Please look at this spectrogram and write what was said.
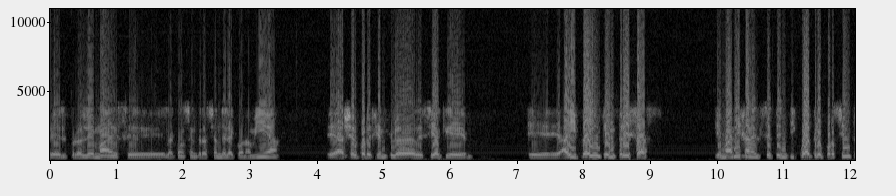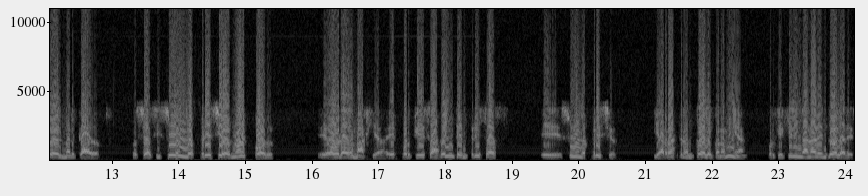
el problema es eh, la concentración de la economía. Eh, ayer, por ejemplo, decía que hay 20 empresas que manejan el 74% del mercado. O sea, si suben los precios no es por eh, obra de magia, es porque esas 20 empresas eh, suben los precios y arrastran toda la economía, porque quieren ganar en dólares,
